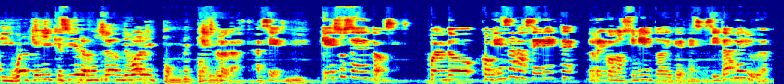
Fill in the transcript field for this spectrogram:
igual querías que siguiera funcionando igual y pum, Explotaste, así es. Mm. ¿Qué sucede entonces? Cuando comienzas a hacer este reconocimiento de que necesitas la ayuda,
